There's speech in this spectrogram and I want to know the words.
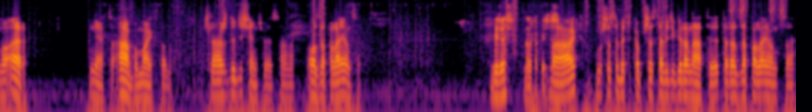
No R. Nie chcę. A, bo Mike to. Myślałem, że do 10 jest, ale. O, zapalający. Bierzesz? Dobra, bierzesz. Tak. Muszę sobie tylko przestawić granaty. Teraz zapalające.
